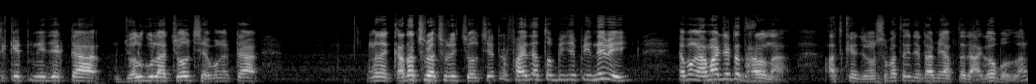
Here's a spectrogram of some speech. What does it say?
টিকিট নিয়ে যে একটা জলগুলা চলছে এবং একটা মানে কাদা ছুড়াছুড়ি চলছে, এটার ফায়দা তো বিজেপি নেবেই। এবং আমার যেটা ধারণা আজকে জনসভা থেকে যেটা আমি আপনাদের আগেও বললাম,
